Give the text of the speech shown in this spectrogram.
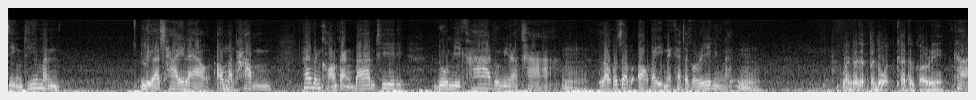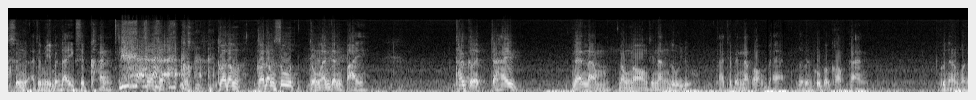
สิ่งที่มันเหลือใช้แล้ว เอามาทำให้เป็นของแต่งบ้านที่ ดูมีค่าดูมีราคาๆอืมเราก็จะออกไปอีกในแคตตากรีหนึ่งแหละอืมมันก็จะกระโดดแคตตากรีค่ะซึ่งอาจจะมีบันไดอีกสิบขั้นก็ก็ต้องก็ต้องสู้ตรงนั้นกันไป ถ้าเกิดจะให้แนะนำน้องๆที่นั่งดูอยู่ อาจจะเป็นนักออกแบบหรือเป็นผู้ประกอบการ คุณนรมน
